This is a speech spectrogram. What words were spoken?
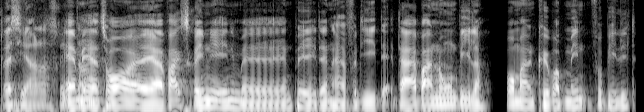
Hvad siger Anders? Richter? Jamen, jeg tror, øh, jeg er faktisk rimelig enig med NP i den her, fordi der er bare nogle biler, hvor man køber dem ind for billigt,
